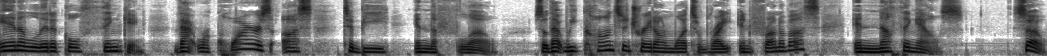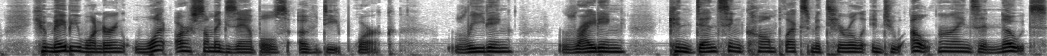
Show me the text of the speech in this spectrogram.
analytical thinking that requires us to be in the flow so that we concentrate on what's right in front of us and nothing else. So, you may be wondering what are some examples of deep work? Reading, writing, condensing complex material into outlines and notes,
